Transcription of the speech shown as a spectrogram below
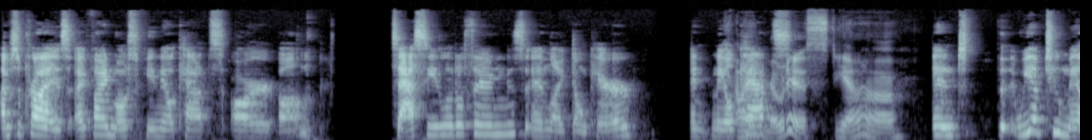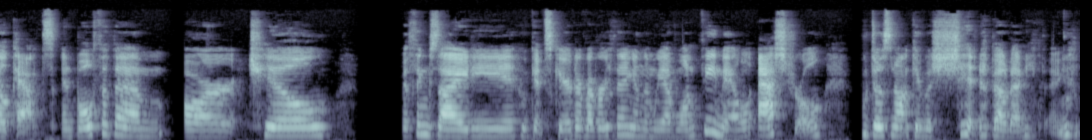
I'm surprised. I find most female cats are um sassy little things and like don't care. And male cats. I've cats noticed. Yeah. and th- we have two male cats and both of them are chill with anxiety who get scared of everything and then we have one female astral who does not give a shit about anything.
